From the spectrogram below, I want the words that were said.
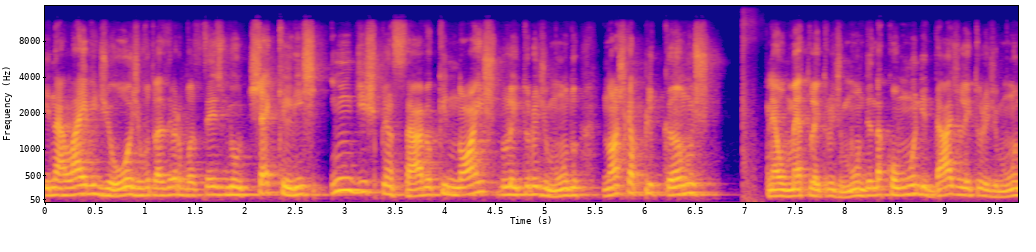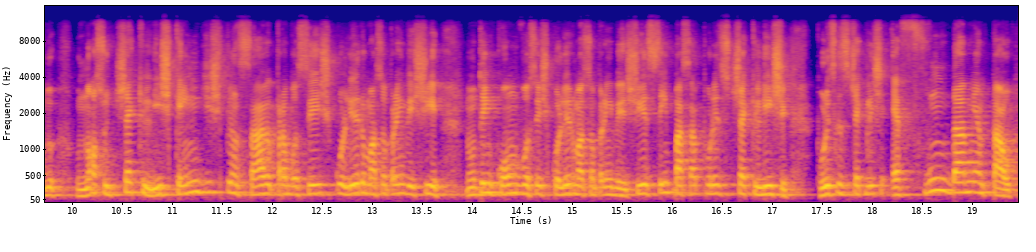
E na live de hoje eu vou trazer para vocês meu checklist indispensável que nós, do Leitura de Mundo, nós que aplicamos né, o método leitura de mundo, dentro da comunidade leitura de mundo, o nosso checklist que é indispensável para você escolher uma ação para investir. Não tem como você escolher uma ação para investir sem passar por esse checklist. Por isso que esse checklist é fundamental.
